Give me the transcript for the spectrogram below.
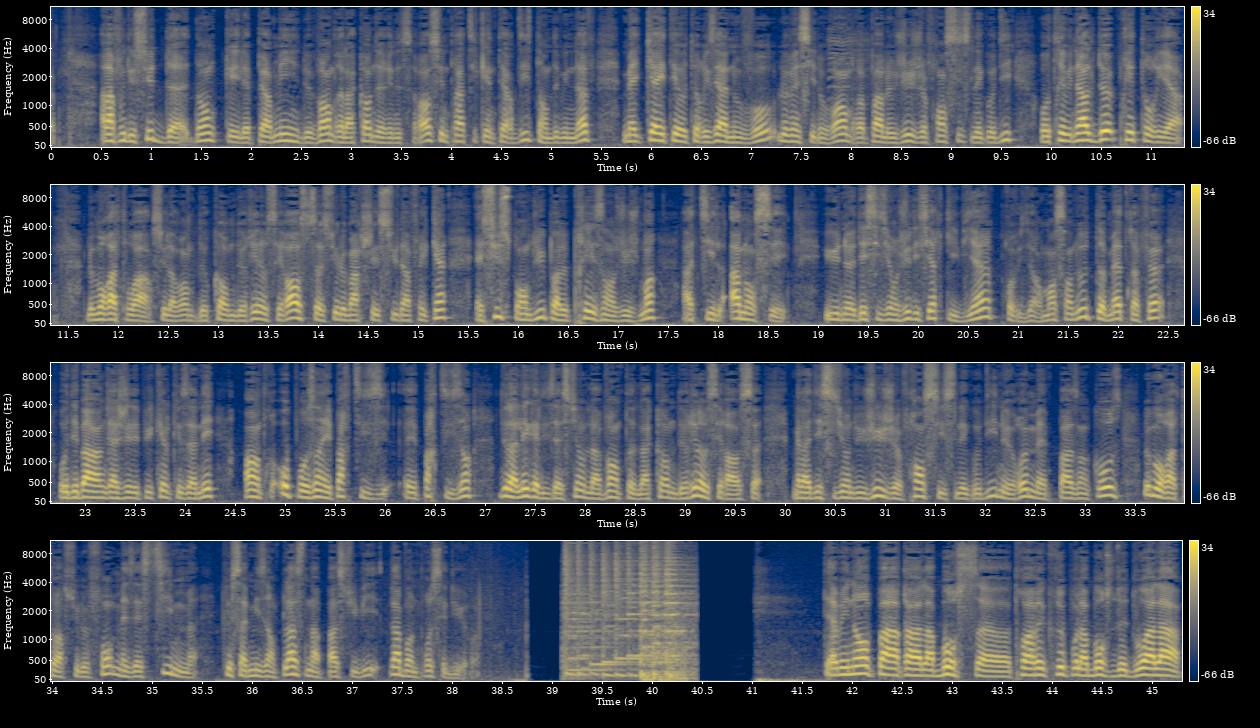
En Afrique du Sud, donc, il est permis de vendre la corne de rhinocéros, une pratique interdite en 2009, mais qui a été autorisée à nouveau le 26 novembre par le juge Francis Legodi au tribunal de Pretoria. Le moratoire sur la vente de cornes de rhinocéros sur le marché sud-africain est suspendu par le présent jugement, a-t-il annoncé. Une décision judiciaire qui vient, provisoirement sans doute, mettre fin au débat engagé depuis quelques années entre opposants et, partisans de la légalisation de la vente de la corne de rhinocéros. Mais la décision du juge Francis Legodi ne remet pas en cause le moratoire sur le fond, mais estime que sa mise en place n'a pas suivi la bonne procédure. Terminons par euh, la bourse. Euh, trois recrues pour la bourse de Douala.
